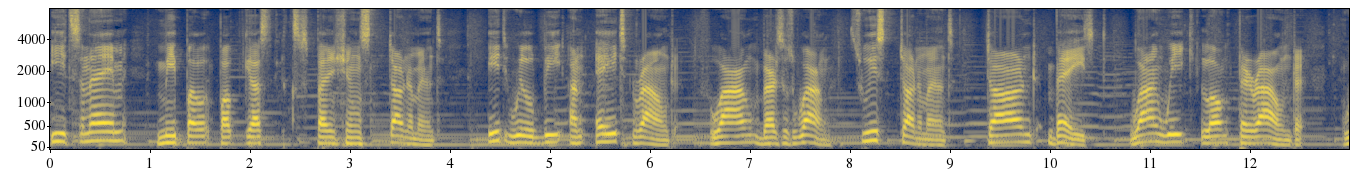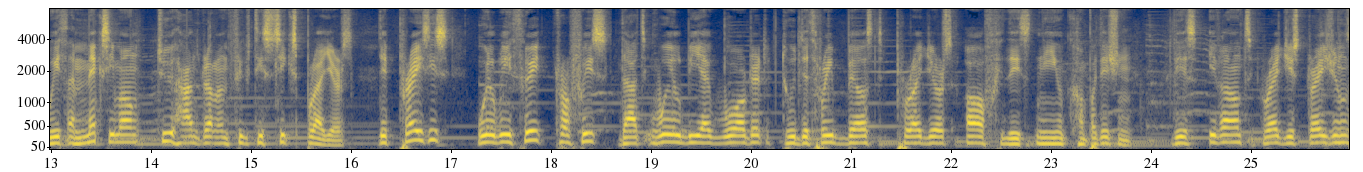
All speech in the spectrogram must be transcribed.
its name Meeple Podcast Expansions Tournament. It will be an 8 round, 1 versus 1 Swiss tournament, turn based, 1 week long per round, with a maximum 256 players. The prizes will be three trophies that will be awarded to the three best players of this new competition. This event registration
